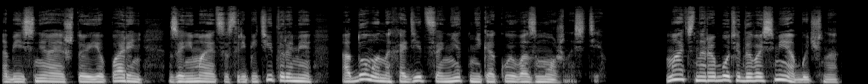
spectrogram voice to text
объясняя, что ее парень занимается с репетиторами, а дома находиться нет никакой возможности. Мать на работе до восьми обычно,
